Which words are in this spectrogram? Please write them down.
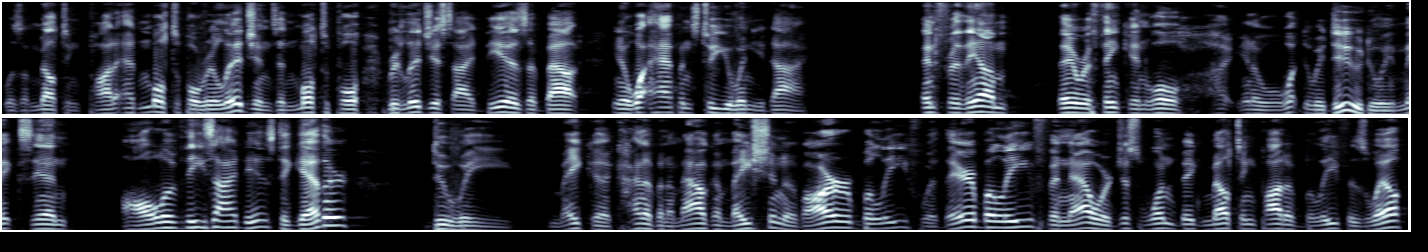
was a melting pot, it had multiple religions and multiple religious ideas about, you know, what happens to you when you die. And for them, they were thinking, well, you know, what do we do? Do we mix in all of these ideas together? Do we make a kind of an amalgamation of our belief with their belief? And now we're just one big melting pot of belief as well.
